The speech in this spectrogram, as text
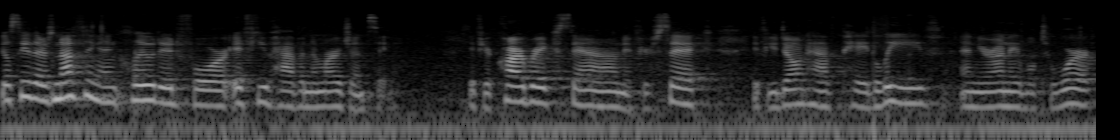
You'll see there's nothing included for if you have an emergency. If your car breaks down, if you're sick, if you don't have paid leave and you're unable to work,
